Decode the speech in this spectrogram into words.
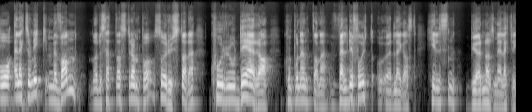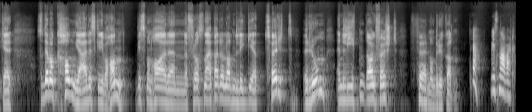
Og elektronikk med vann, når det settes strøm på, så ruster det, korroderer komponentene veldig fort og ødelegges. Hilsen Bjørnar som er elektriker. Så det man kan gjøre, skriver han, hvis man har en frossen iPad, og lar den ligge i et tørt rom en liten dag først, før man bruker den hvis den har vært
